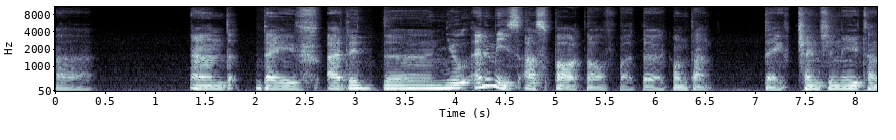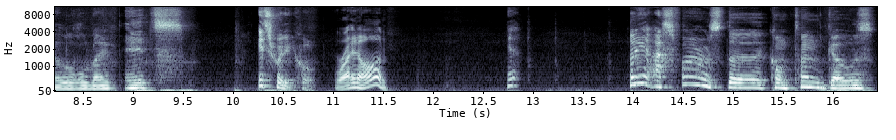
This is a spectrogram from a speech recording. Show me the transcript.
Uh, and they've added the new enemies as part of uh, the content. They've changed it a little bit. It's it's really cool. Right on. Yeah. So yeah, as far as the content goes,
